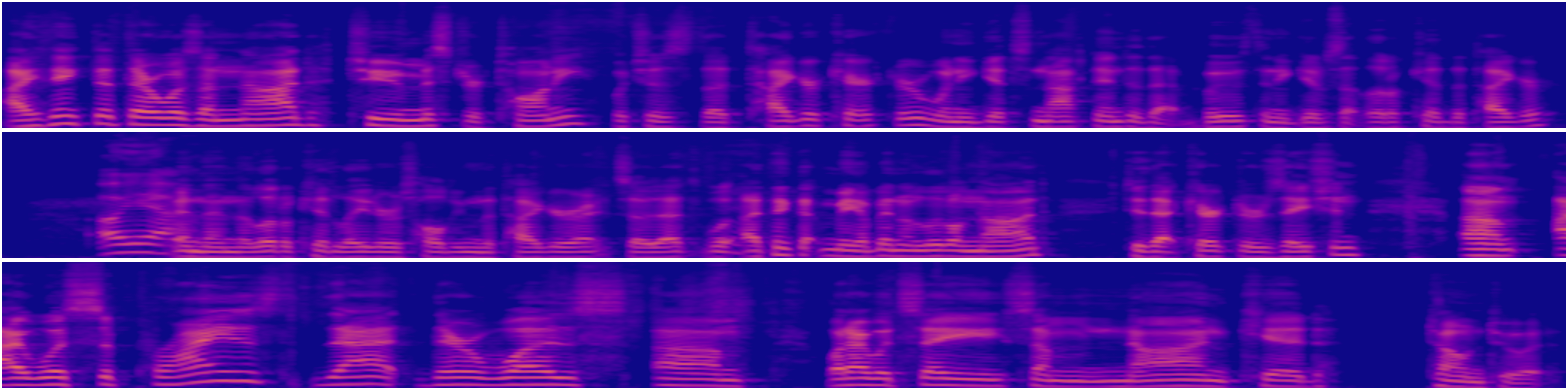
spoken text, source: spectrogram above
I think that there was a nod to Mr. Tawny, which is the tiger character when he gets knocked into that booth and he gives that little kid the tiger. Oh yeah. And then the little kid later is holding the tiger, right? So that's what Yeah. I think that may have been a little nod to that characterization. Um, I was surprised that there was um, what I would say some non-kid tone to it.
